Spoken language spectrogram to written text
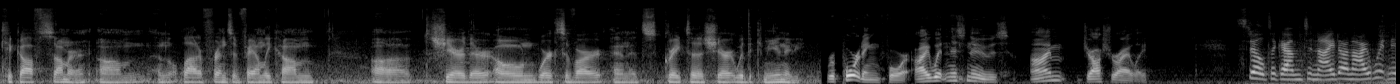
kick off summer. Um, and a lot of friends and family come uh, to share their own works of art, and it's great to share it with the community. Reporting for Eyewitness News, I'm Josh Riley. Still to come tonight on Eyewitness.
